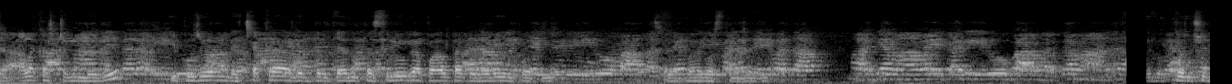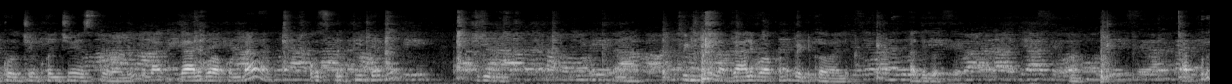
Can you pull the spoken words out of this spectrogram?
చాలా కష్టం ఉండేది ఇప్పుడు చూడండి చక్రాల గిద్దలకి ఎంత సులువుగా పాలతాకు రెడీ అయిపోతుంది. చాలా బాగా వస్తుంది చూడు. కొంచెం కొంచెం కొంచెం వేసుకోవాలి. ఇలా గాలి పోకుండా ఒక పిండి ఇలా గాలి పోకుండా పెట్టుకోవాలి. అదిగో. అప్పుడు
